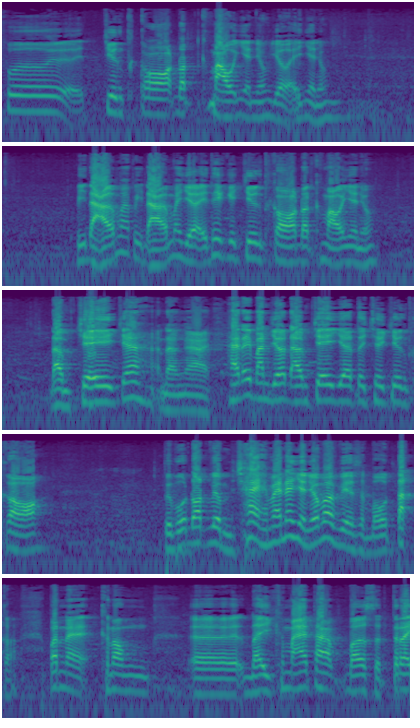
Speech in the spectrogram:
ធ្វើជើងថ្កដុតខ្មោចញាតិញោមយកអីញាតិញោមពីដើមពីដើមយកអីទេគេជើងថ្កដុតខ្មោចញាតិញោមដើមចេកចាហ្នឹងហើយហេតុអីបានយកដើមចេកយកទៅជើងជើងថ្កពីព្រោះដុតវាមិនឆេះមែនទេញាតិញោមវាសម្បូរទឹកប៉ុន្តែក្នុង អឺនៃខ្មែរថាបើស្ត្រី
